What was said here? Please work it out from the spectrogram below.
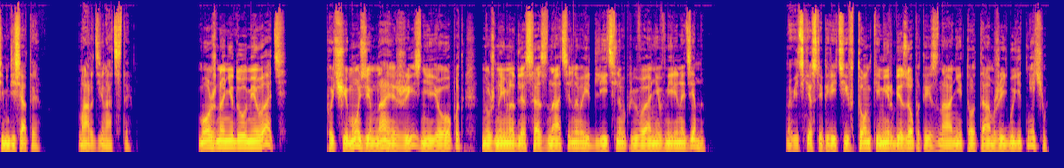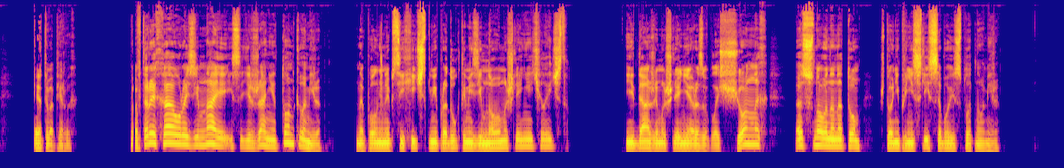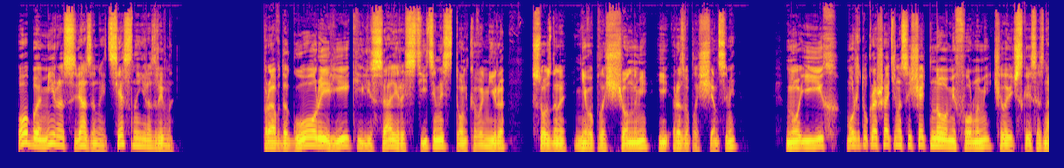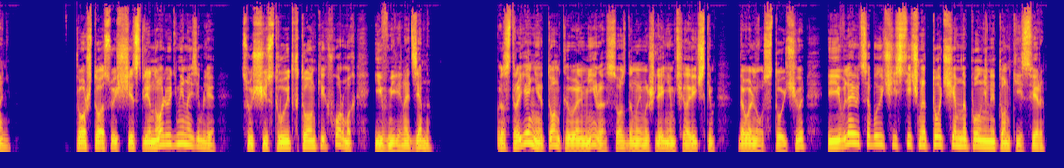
70. -е. Март 12. Можно недоумевать, почему земная жизнь и ее опыт нужны именно для сознательного и длительного пребывания в мире надземном. Но ведь если перейти в тонкий мир без опыта и знаний, то там жить будет нечем. Это во-первых. Во-вторых, аура земная и содержание тонкого мира наполнены психическими продуктами земного мышления человечества. И даже мышление развоплощенных основано на том, что они принесли с собой из плотного мира. Оба мира связаны тесно и неразрывно. Правда, горы, реки, леса и растительность тонкого мира созданы невоплощенными и развоплощенцами, но и их может украшать и насыщать новыми формами человеческое сознание. То, что осуществлено людьми на земле, существует в тонких формах и в мире надземном. Построение тонкого мира, созданное мышлением человеческим, довольно устойчиво и являют собой частично то, чем наполнены тонкие сферы.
